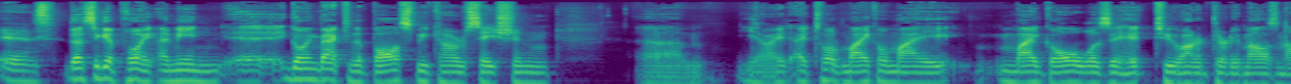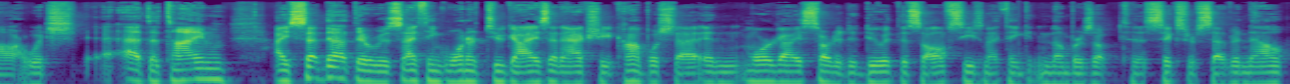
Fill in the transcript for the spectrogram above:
is that's a good point i mean uh, going back to the ball speed conversation um, you know, I, I, told Michael my my goal was to hit 230 miles an hour, which at the time I said that there was I think one or two guys that actually accomplished that, and more guys started to do it this off season. I think numbers up to six or seven now,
